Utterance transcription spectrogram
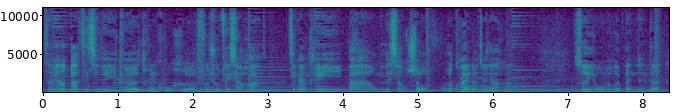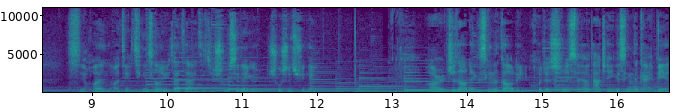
怎么样把自己的一个痛苦和付出最小化？怎么样可以把我们的享受和快乐最大化？所以我们会本能的喜欢，而且倾向于待在自己熟悉的一个舒适区内。而知道了一个新的道理，或者是想要达成一个新的改变，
